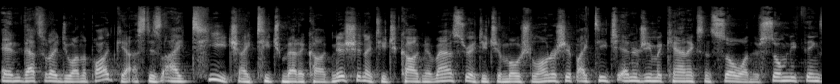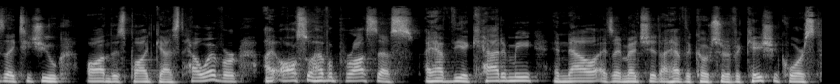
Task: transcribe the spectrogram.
And that's what I do on the podcast is I teach. I teach metacognition. I teach cognitive mastery. I teach emotional ownership. I teach energy mechanics and so on. There's so many things that I teach you on this podcast. However, I also have a process. I have the academy. And now, as I mentioned, I have the coach certification course.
